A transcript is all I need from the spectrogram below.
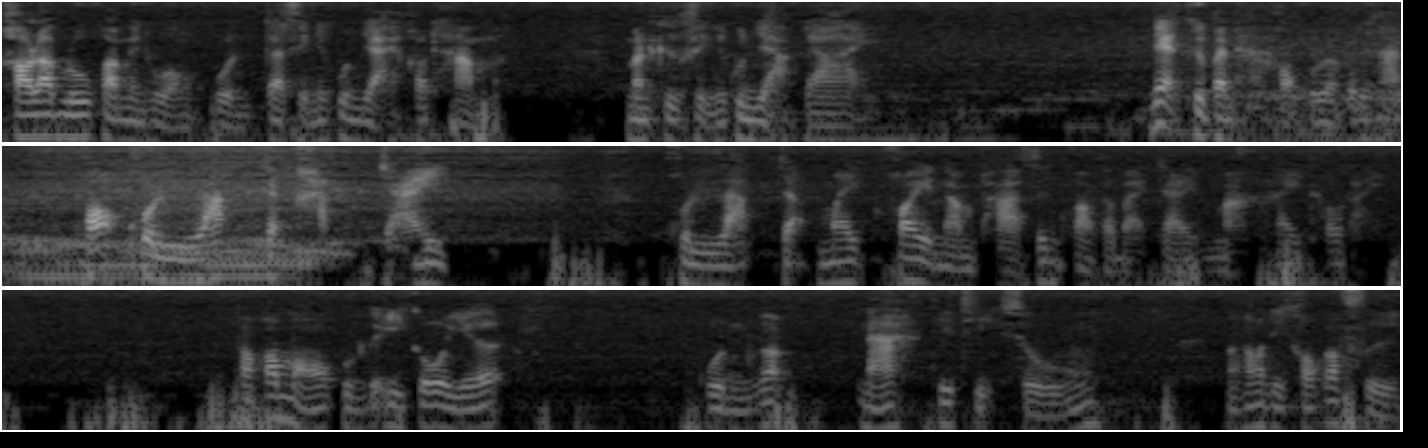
เขารับรู้ความเป็นห่วงคุณ แต่สิ่งที่คุณอยากให้เขาทำมันคือสิ่งที่คุณอยากได้ เนี่ยคือปัญหาของคุณวันพฤหัสเพราะคนรักจะขัดใจ คนรักจะไม่ค่อยนำพาซึ่งความสบายใจมาให้เท่าไหร่ เพราะเขามองว่าคุณก็อีโก้เยอะ คุณก็นะทิฐิสูงบางครั้งบางทีเขาก็ฝืน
